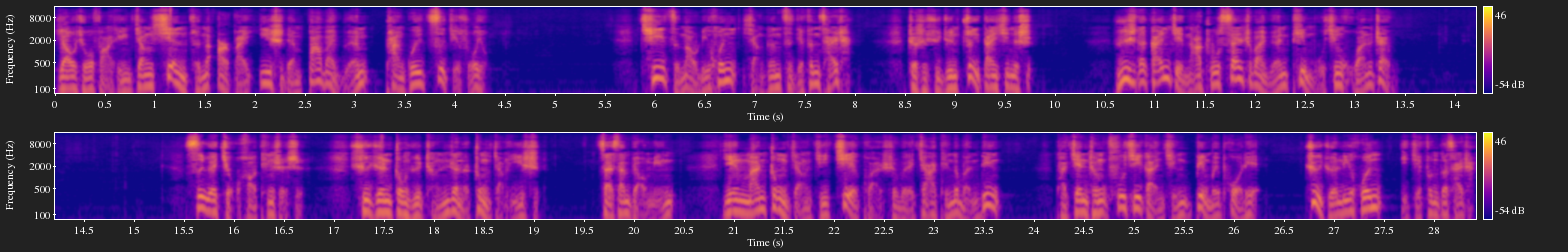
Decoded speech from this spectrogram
要求法庭将现存的二百一十点八万元判归自己所有。妻子闹离婚，想跟自己分财产，这是徐军最担心的事。于是他赶紧拿出三十万元替母亲还了债务。四月九号庭审时，徐军终于承认了中奖一事，再三表明隐瞒中奖及借款是为了家庭的稳定。他坚称夫妻感情并未破裂。拒绝离婚以及分割财产，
